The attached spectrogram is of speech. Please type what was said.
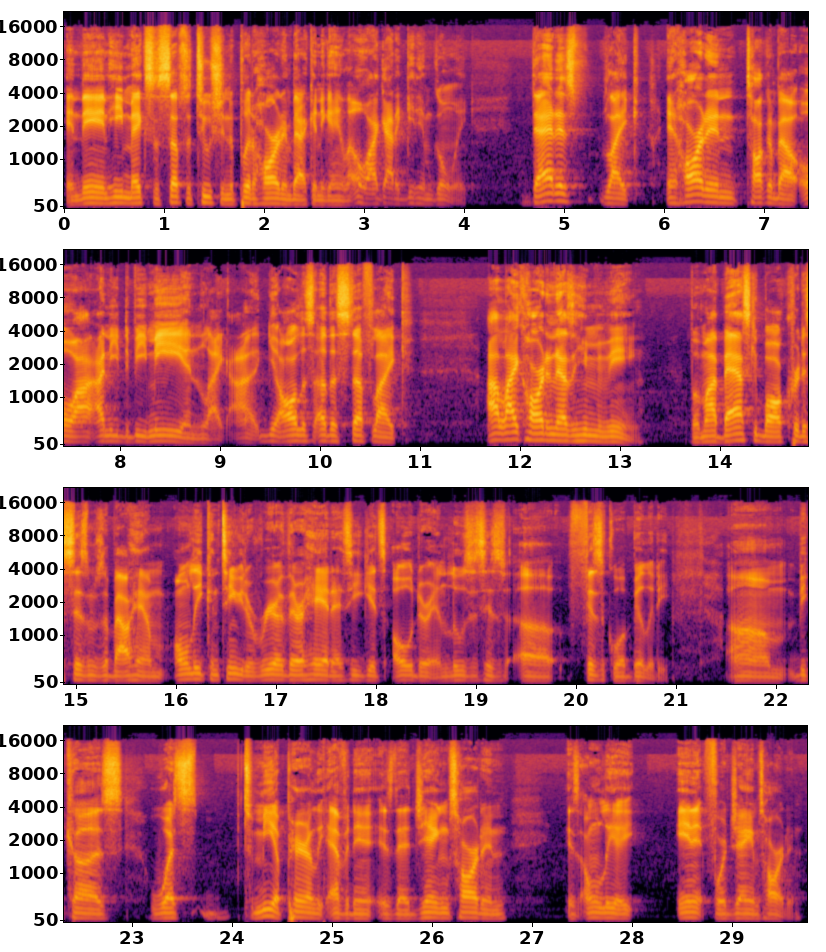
and then he makes a substitution to put Harden back in the game. Like, oh, I got to get him going. That is like, and Harden talking about, oh, I, I need to be me, and like, I you know all this other stuff. Like, I like Harden as a human being, but my basketball criticisms about him only continue to rear their head as he gets older and loses his uh, physical ability. Um, because what's to me apparently evident is that James Harden is only in it for James Harden,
